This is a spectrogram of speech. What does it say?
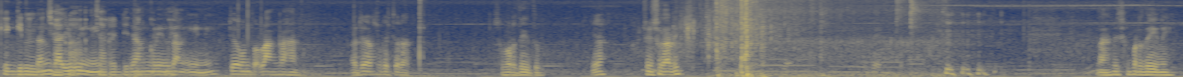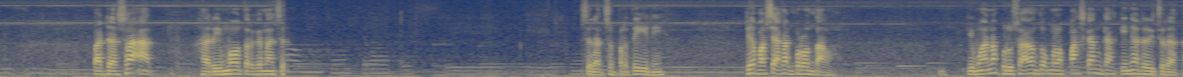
kayak gini Dan cara kayu ini cara yang melintang ini dia untuk langkahan. Nah, dia langsung kejerat. Seperti itu. Ya, sini sekali. Nah, ini seperti ini. Pada saat harimau terkena jerat, jerat seperti ini, dia pasti akan frontal. Gimana berusaha untuk melepaskan kakinya dari jerat.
